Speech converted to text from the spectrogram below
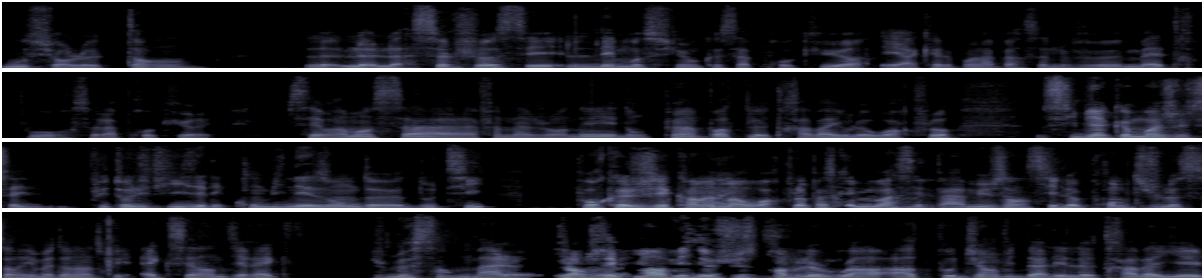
ou sur le temps. La seule chose, c'est l'émotion que ça procure et à quel point la personne veut mettre pour se la procurer. C'est vraiment ça à la fin de la journée. Et donc, peu importe le travail ou le workflow, si bien que moi, j'essaie plutôt d'utiliser des combinaisons d'outils pour que j'ai quand même un workflow parce que moi, c'est pas amusant. Si le prompt, je le sors, il me donne un truc excellent direct, je me sens mal. Genre, j'ai pas envie de juste prendre le raw output, j'ai envie d'aller le travailler,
